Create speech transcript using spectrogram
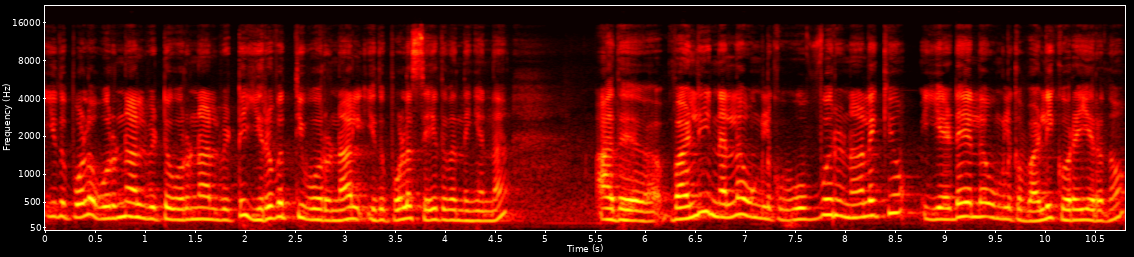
இது போல் ஒரு நாள் விட்டு ஒரு நாள் விட்டு இருபத்தி ஒரு நாள் இது போல் செய்து வந்தீங்கன்னா அது வலி நல்லா உங்களுக்கு ஒவ்வொரு நாளைக்கும் இடையில உங்களுக்கு வலி குறையிறதும்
